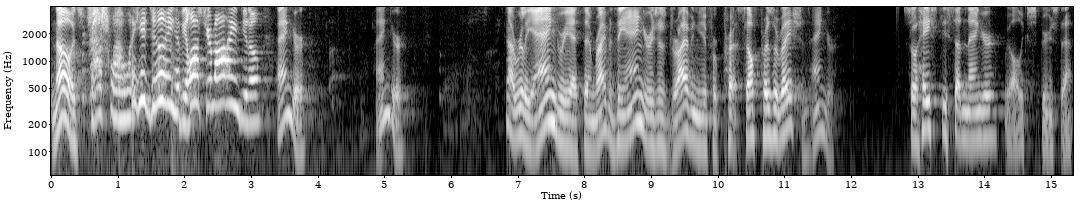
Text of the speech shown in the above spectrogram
no, it's Joshua, what are you doing? Have you lost your mind? You know, anger, anger. You're not really angry at them, right? But the anger is just driving you for self-preservation, anger. So hasty, sudden anger, we all experience that.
